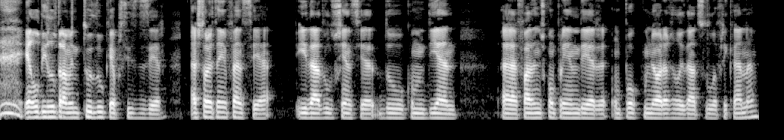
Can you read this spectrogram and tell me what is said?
ele diz literalmente tudo o que é preciso dizer. A história da infância e da adolescência do comediante uh, fazem-nos compreender um pouco melhor a realidade sul-africana.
